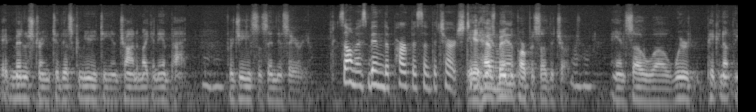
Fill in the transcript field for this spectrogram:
at ministering to this community and trying to make an impact for Jesus in this area. It's almost been the purpose of the church to It has been the purpose of the church. And so uh, we're picking up the,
